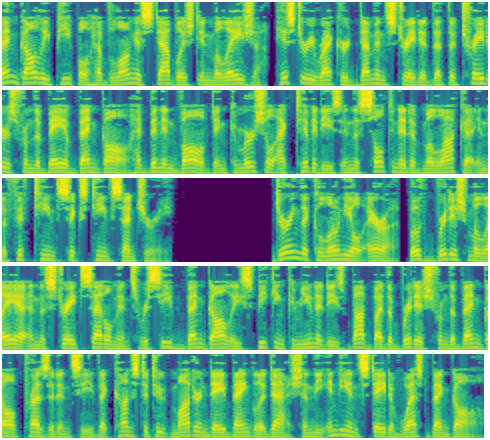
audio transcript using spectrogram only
Bengali people have long established in Malaysia. History record demonstrated that the traders from the Bay of Bengal had been involved in commercial activities in the Sultanate of Malacca in the 15th–16th century. During the colonial era, both British Malaya and the Strait settlements received Bengali-speaking communities bought by the British from the Bengal Presidency that constitute modern-day Bangladesh and the Indian state of West Bengal.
